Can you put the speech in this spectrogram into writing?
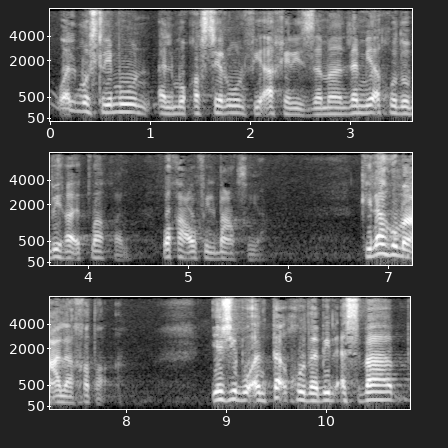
والمسلمون المقصرون في آخر الزمان لم يأخذوا بها إطلاقاً. وقعوا في المعصية. كلاهما على خطأ. يجب أن تأخذ بالأسباب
